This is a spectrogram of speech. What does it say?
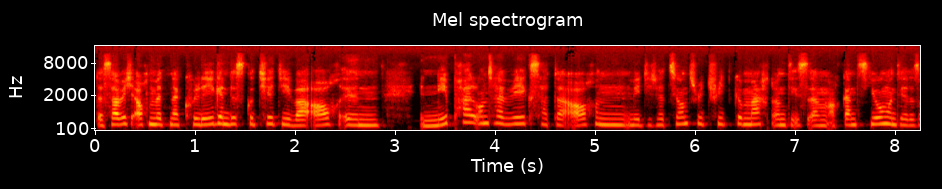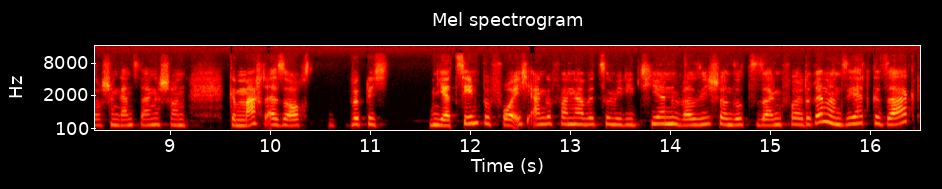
Das habe ich auch mit einer Kollegin diskutiert, die war auch in, in Nepal unterwegs, hat da auch ein Meditationsretreat gemacht und die ist ähm, auch ganz jung und die hat das auch schon ganz lange schon gemacht, also auch wirklich ein Jahrzehnt bevor ich angefangen habe zu meditieren, war sie schon sozusagen voll drin und sie hat gesagt,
